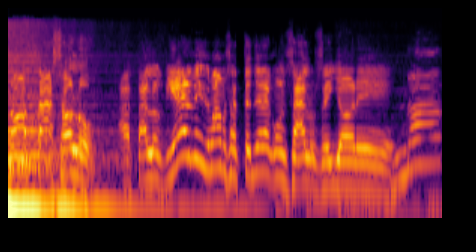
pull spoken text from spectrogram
No está solo. Hasta los viernes vamos a tener a Gonzalo, señores. No.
